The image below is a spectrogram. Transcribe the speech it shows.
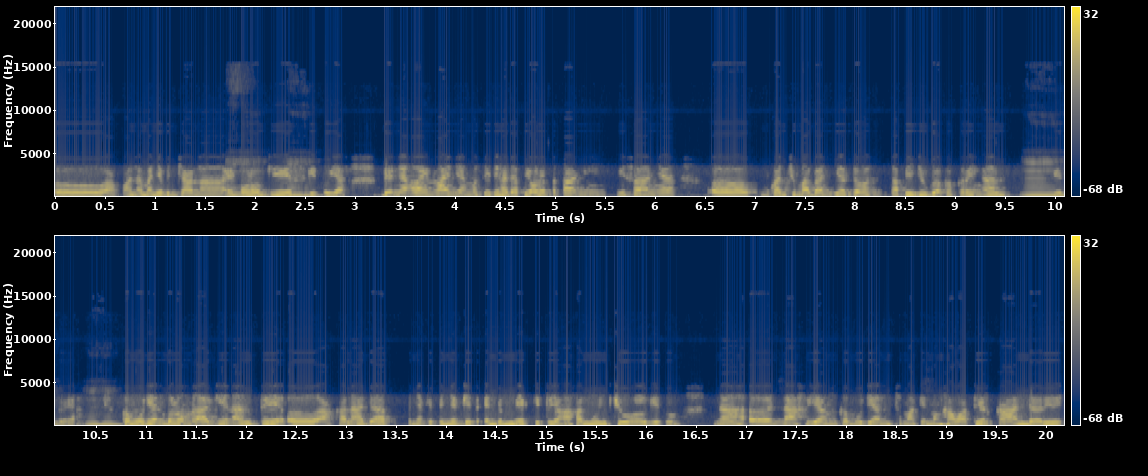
uh, apa namanya bencana hmm, ekologis hmm. gitu ya dan yang lain-lain yang mesti dihadapi oleh petani misalnya uh, bukan cuma banjir don tapi juga kekeringan hmm. gitu ya hmm. kemudian belum lagi nanti uh, akan ada penyakit-penyakit endemik gitu yang akan muncul gitu nah uh, nah yang kemudian semakin mengkhawatirkan dari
